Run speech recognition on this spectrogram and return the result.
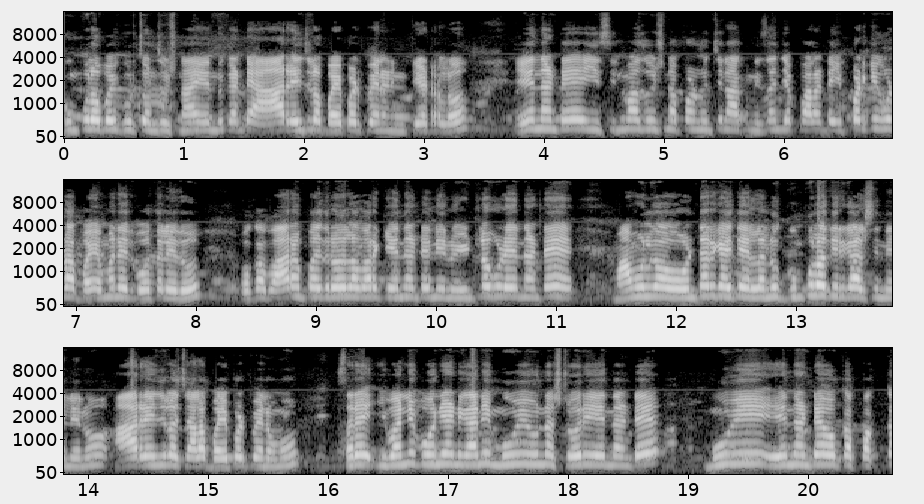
గుంపులో పోయి కూర్చొని చూసిన ఎందుకంటే ఆ రేంజ్లో భయపడిపోయాను నేను థియేటర్లో ఏంటంటే ఈ సినిమా చూసినప్పటి నుంచి నాకు నిజం చెప్పాలంటే ఇప్పటికీ కూడా భయం అనేది పోతలేదు. ఒక వారం పది రోజుల వరకు ఏంటంటే నేను ఇంట్లో కూడా ఏంటంటే మామూలుగా ఒంటరిగా అయితే వెళ్ళను గుంపులో తిరగాల్సిందే నేను. ఆ రేంజ్లో చాలా భయపడిపోయినాము. సరే ఇవన్నీ పోనీయండి కానీ మూవీ ఉన్న స్టోరీ ఏంటంటే మూవీ ఏంటంటే ఒక పక్క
